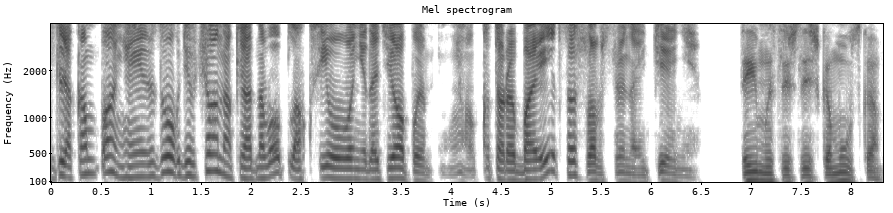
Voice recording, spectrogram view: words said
Для компании из двух девчонок и одного плаксивого недотепы, который боится собственной тени». «Ты мыслишь слишком узко»,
